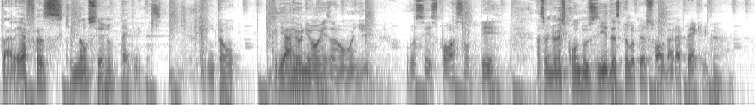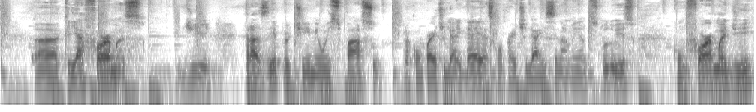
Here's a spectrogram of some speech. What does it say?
tarefas que não sejam técnicas. Então, criar reuniões onde vocês possam ter as reuniões conduzidas pelo pessoal da área técnica, uh, criar formas de trazer para o time um espaço para compartilhar ideias, compartilhar ensinamentos, tudo isso com forma de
